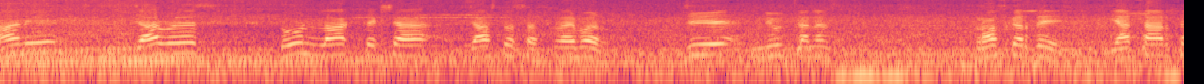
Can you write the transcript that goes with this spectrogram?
आणि ज्यावेळेस दोन लाखपेक्षा जास्त subscriber Zee news channel cross करते याचा अर्थ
